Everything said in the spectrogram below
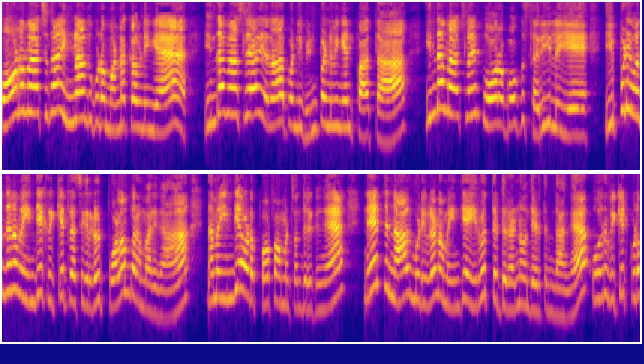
போன மேட்ச் தான் இங்கிலாந்து கூட மன்ன கவனிங்க. இந்த மேட்ச்லயாவது ஏதாவது பண்ணி வின் பண்ணுவீங்கன்னு பார்த்தா இந்த மேட்ச்லையும் போகிற போக்கு சரியில்லையே. இப்படி வந்து நம்ம இந்திய கிரிக்கெட் ரசிகர்கள் புலம்புற மாதிரி தான் நம்ம இந்தியாவோட பர்ஃபார்மன்ஸ் வந்திருக்குங்க. நேற்று நாள் முடிவில் நம்ம இந்தியா இருபத்தெட்டு ரன் வந்து எடுத்திருந்தாங்க. ஒரு விக்கெட் கூட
